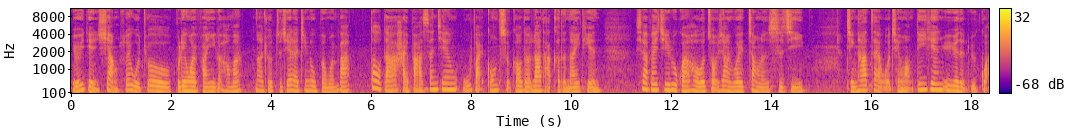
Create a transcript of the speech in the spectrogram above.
有一点像，所以我就不另外翻译了，好吗？那就直接来进入本文吧。到达海拔三千五百公尺高的拉达克的那一天， 下飞机入关后，我走向一位藏人司机，请他载我前往第一天预约的旅馆。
